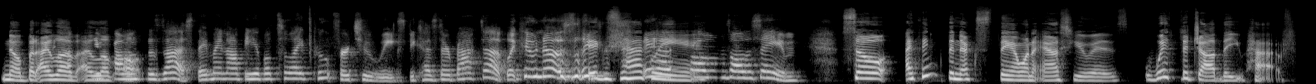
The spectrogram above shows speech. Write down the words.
No, but I love I love all possessed. They might not be able to like poop for two weeks because they're backed up. Like who knows? Like exactly problems all the same. So I think the next thing I want to ask you is with the job that you have,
